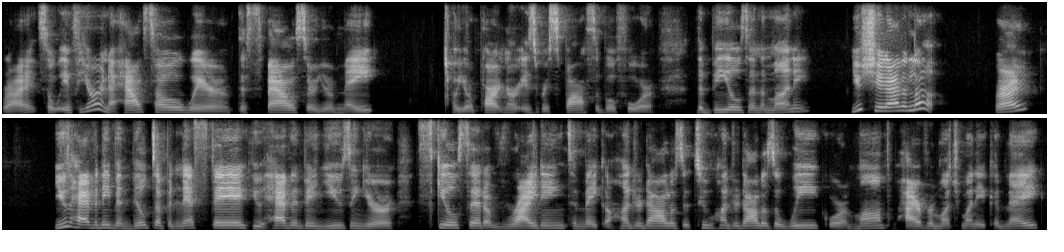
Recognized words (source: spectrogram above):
right so if you're in a household where the spouse or your mate or your partner is responsible for the bills and the money, you shit out of luck, right? You haven't even built up a nest egg. You haven't been using your skill set of writing to make a $100 or $200 a week or a month, however much money it can make.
